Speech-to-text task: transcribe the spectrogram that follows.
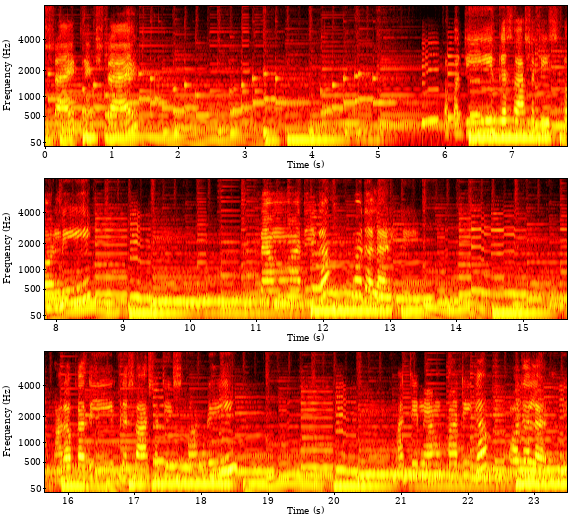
extract, extract. ఒక దీర్ఘ శ్వాస తీసుకోండి. నెమ్మదిగా వదలండి. మరొక దీర్ఘ శ్వాస తీసుకోండి. అతి నెమ్మదిగా వదలండి.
